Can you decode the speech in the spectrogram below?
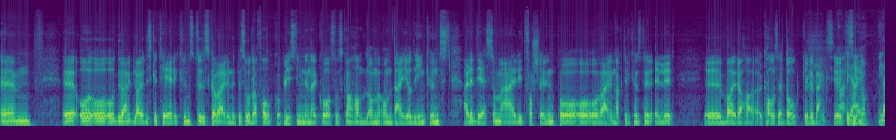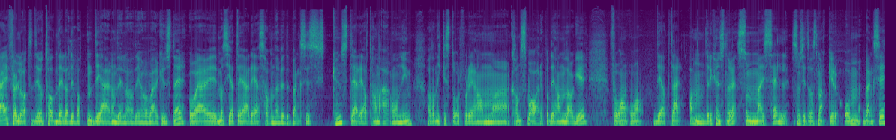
Um, Eh, og, og, og, du er glad i å diskutere kunst. Det skal være en episode av Folkeopplysningen i NRK som skal handle om, om, deg og din kunst. Er det det som er litt forskjellen på å, å være en aktiv kunstner, eller Eh, bare ha, kalle seg Dolk eller Banksy og ikke jeg, si noe? Jeg føler at det å ta en del av debatten, det er en del av det å være kunstner. Og jeg må si at det er det jeg savner ved Banksys kunst. Det er det at han er anonym. At han ikke står for det han eh, kan svare på det han lager. Han, og det at det er andre kunstnere, som meg selv, som sitter og snakker om Banksy,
